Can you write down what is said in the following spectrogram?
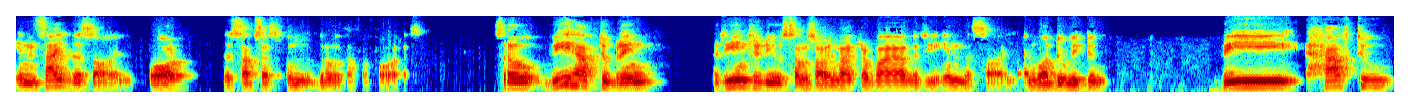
inside the soil for the successful growth of a forest. So we have to bring, reintroduce some soil microbiology in the soil. And what do we do? We have to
